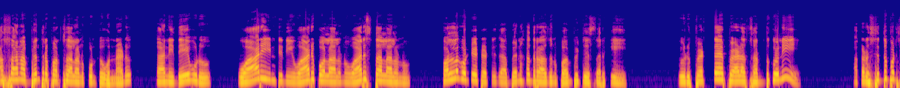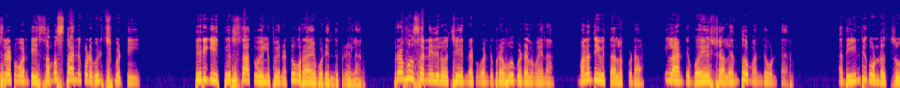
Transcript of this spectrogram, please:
ఆసాన అభ్యంతరపరచాలనుకుంటూ ఉన్నాడు. కానీ దేవుడు వారి ఇంటిని వారి పొలాలను వారి స్థలాలను కొల్లగొట్టేటట్టుగా బెనహద్ రాజును పంపించేసరికి వీడు పెట్టే పేడ సర్దుకొని అక్కడ సిద్ధపరిచినటువంటి సమస్తాన్ని కూడా విడిచిపెట్టి తిరిగి తీర్సాకు వెళ్ళిపోయినట్టు వ్రాయబడింది ప్రియులారు. ప్రభు సన్నిధిలో చేరినటువంటి ప్రభు బిడలమైన మన జీవితాల్లో కూడా ఇలాంటి భయేషాలు ఎంతోమంది ఉంటారు. అది ఇంటికి ఉండొచ్చు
